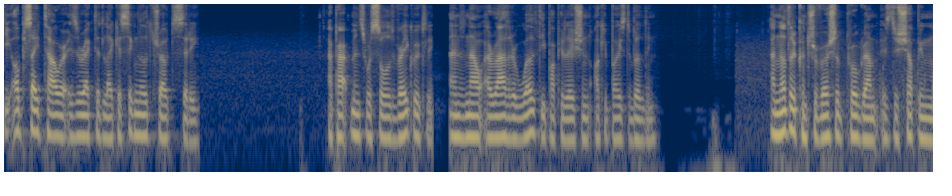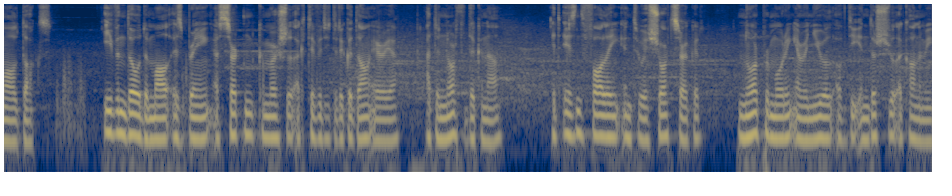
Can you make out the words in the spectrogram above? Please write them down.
The UP-site tower is erected like a signal throughout the city. Apartments were sold very quickly, and now a rather wealthy population occupies the building. Another controversial program is the shopping mall docks. Even though the mall is bringing a certain commercial activity to the Godin area at the north of the canal, it isn't falling into a short circuit nor promoting a renewal of the industrial economy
